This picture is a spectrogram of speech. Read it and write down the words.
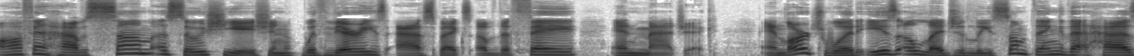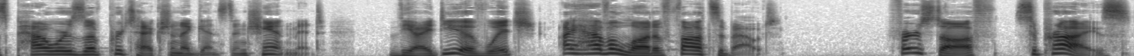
often have some association with various aspects of the Fae and magic, and larchwood is allegedly something that has powers of protection against enchantment, the idea of which I have a lot of thoughts about. First off, surprise!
